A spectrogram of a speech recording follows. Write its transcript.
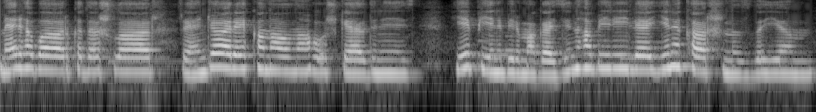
Merhaba arkadaşlar. Rengarenk kanalına hoş geldiniz. Yepyeni bir magazin haberiyle yine karşınızdayım.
